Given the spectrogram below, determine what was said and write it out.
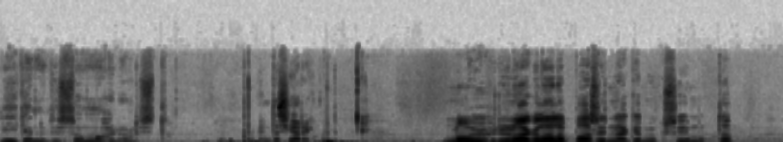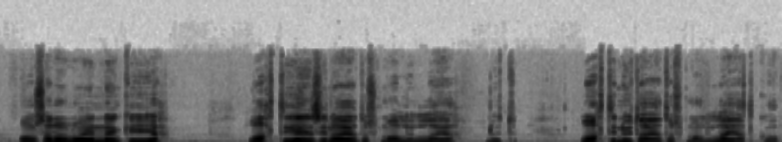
liikennytissä on mahdollista. Entäs Jari? No yhdyn aika lailla Pasin näkemyksiin, mutta on sanonut ennenkin ja Lahti ensin ajatusmallilla ja nyt Lahti nyt ajatusmallilla jatkuu.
